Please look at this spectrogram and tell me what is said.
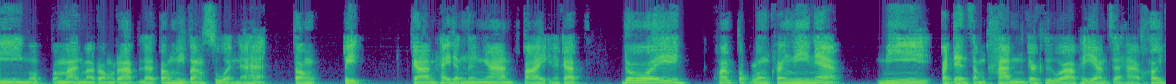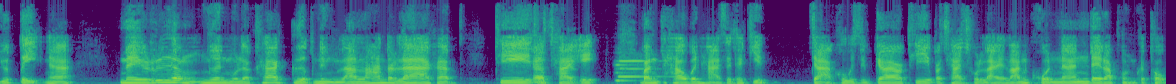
มีงบประมาณมารองรับ และต้องมีบางส่วนนะฮะต้องปิดการให้ดำเนินงานไปนะครับ โดยความตกลงครั้งนี้เนี่ยมีประเด็นสำคัญก็คือว่าพยายามจะหาข้อยุตินะฮะในเรื่องเงินมูลค่าเกือบหนึ่งล้านล้านดอลลาร์ครับ ที่จะใช้ บรรเทาปัญหาเศรษฐกิจจากโควิด -19 ที่ประชาชนหลายล้านคนนั้นได้รับผลกระทบ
